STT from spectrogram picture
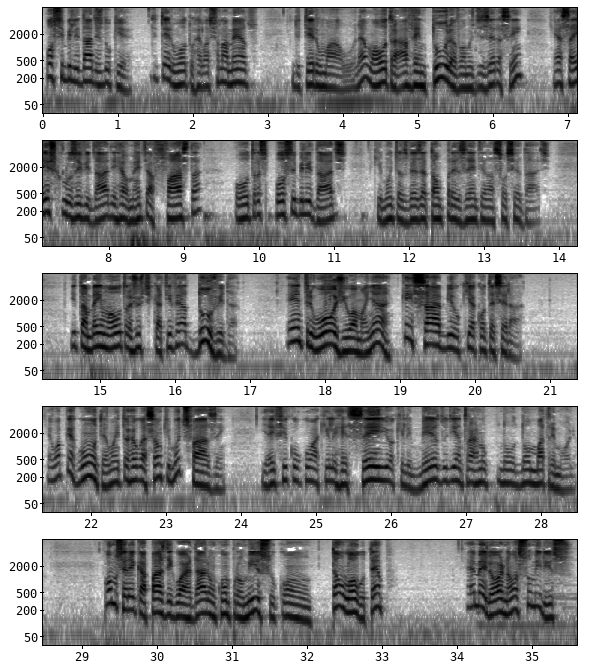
Possibilidades do quê? De ter um outro relacionamento, de ter uma, né, uma outra aventura, vamos dizer assim. Essa exclusividade realmente afasta outras possibilidades que muitas vezes é tão presente na sociedade. E também uma outra justificativa é a dúvida. Entre o hoje e o amanhã, quem sabe o que acontecerá? É uma pergunta, é uma interrogação que muitos fazem. E aí ficam com aquele receio, aquele medo de entrar no, no, no matrimônio. Como serei capaz de guardar um compromisso com tão longo tempo? É melhor não assumir isso.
